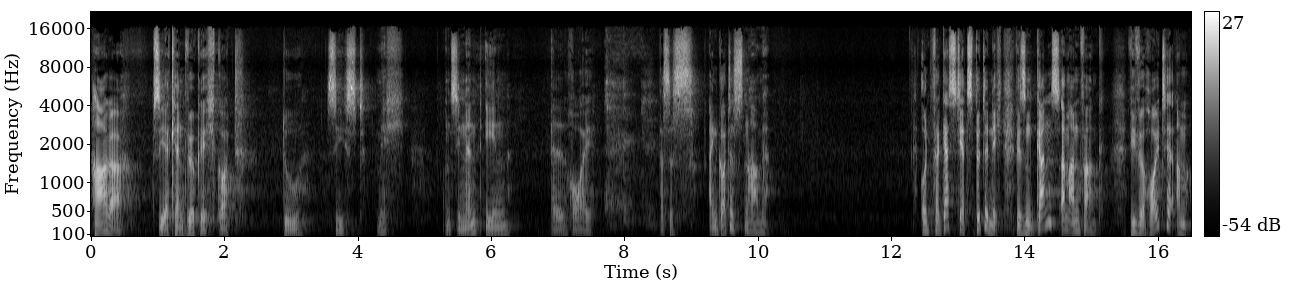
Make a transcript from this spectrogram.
Hagar, sie erkennt wirklich Gott du siehst mich. Und sie nennt ihn El Roy. Das ist ein Gottesname. Und vergesst jetzt bitte nicht, wir sind ganz am Anfang, wie wir heute am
